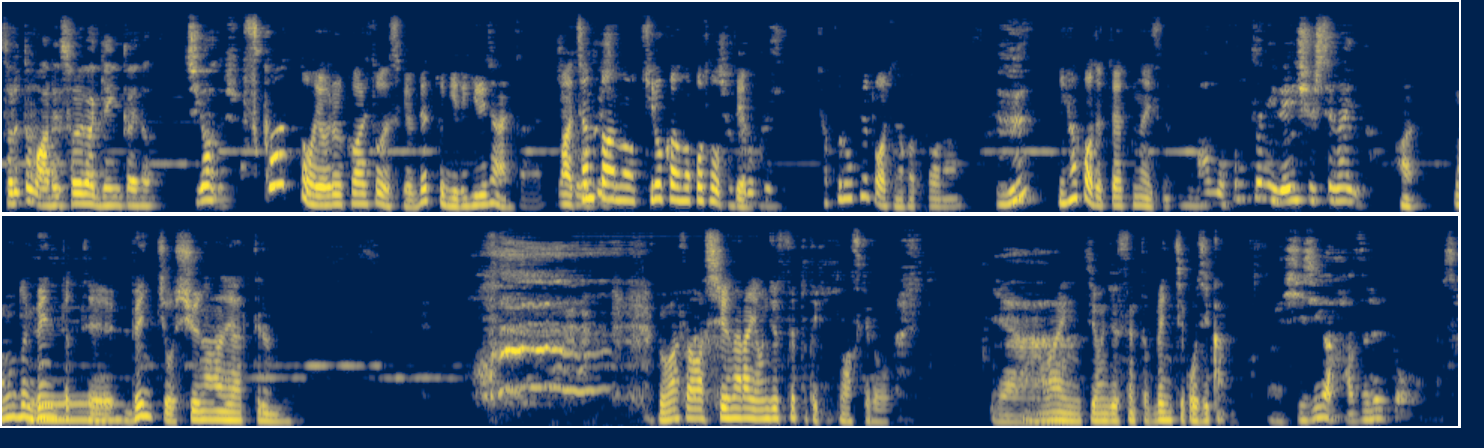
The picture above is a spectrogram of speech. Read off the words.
それともあれ、それが限界だった？違うでしスクワットは余力ありそうですけど、デッドギリギリじゃないですかね。まあ、160ちゃんとあの、記録は残そょうって。160 160とかじゃなかったかな。え？200は絶対やってないですね。あ、もう本当に練習してないんだ。本当にベンチ、だって、ベンチを週7でやってるんで。噂は週7、40セットって聞きますけど、いや毎日40セット、ベンチ5時間。肘が外れると思うよ、そ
